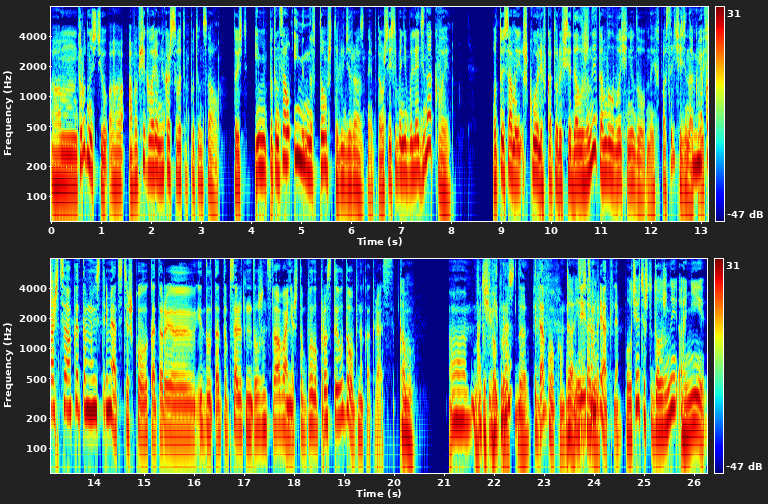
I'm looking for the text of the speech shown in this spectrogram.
эм, трудностью, а, а вообще говоря, мне кажется, в этом потенциал. То есть им, потенциал именно в том, что люди разные. Потому что если бы они были одинаковые, вот той самой школе, в которой все должны, там было бы очень удобно их постричь одинаково. Мне кажется, к этому и стремятся те школы, которые идут от абсолютного долженствования, чтобы было просто и удобно как раз. Кому? Э, вот очевидно, вопрос, да. педагогам. Да, Детям самим. вряд ли. Получается, что должны они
